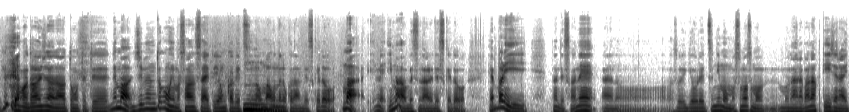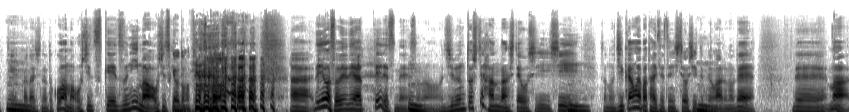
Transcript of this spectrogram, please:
結構なんか大事だなと思ってて。でまあ自分のとこも今3歳と4ヶ月の、うん。まあ、女の子なんですけどまあ今今は別のあれですけどやっぱりなんですかね。あのそういう行列にももうそもそももう並ばなくていいじゃないっていう形のところは、まあ、押し付けずに、まあ、押し付けようと思ってるんですけど。で要はそれでやってですね、うん。その自分として判断してほしいし、うん。その時間をやっぱ大切にしてほしいっていうのがあるので、でまあ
